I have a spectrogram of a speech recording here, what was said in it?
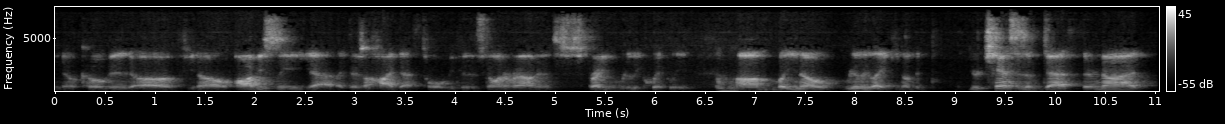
you know COVID of you know obviously yeah like there's a high death toll because it's going around and it's spreading really quickly, mm-hmm. um, but you know really like you know the, your chances of death they're not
